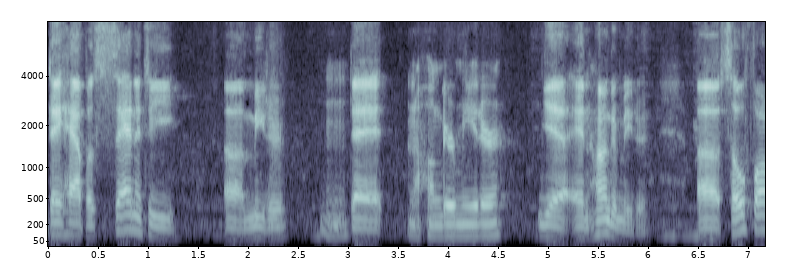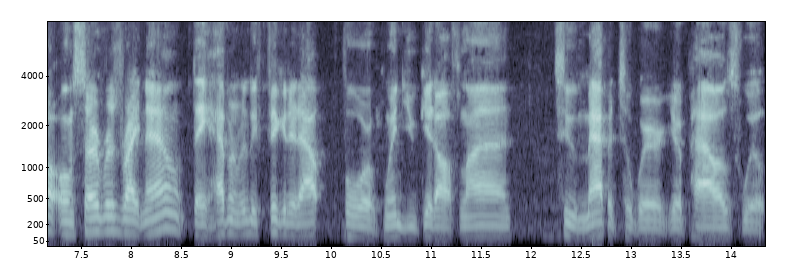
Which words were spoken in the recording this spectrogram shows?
they have a sanity uh, meter Mhm. that And a hunger meter. yeah, and hunger meter. Uh, so far on servers right now, they haven't really figured it out for when you get offline to map it to where your pals will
